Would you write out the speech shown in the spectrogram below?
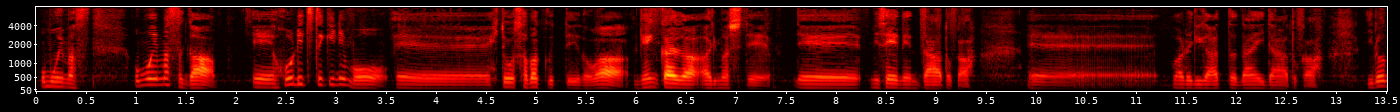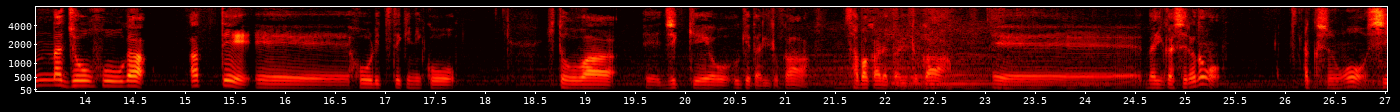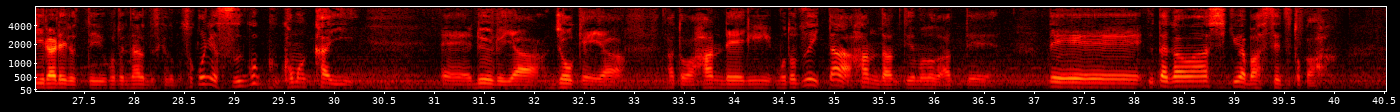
思います。思いますが、え、法律的にも、え、人を裁くっていうのは限界がありまして、え未成年だとか、え悪気があったないだとか、いろんな情報があって、え法律的にこう、人は、え実刑を受けたりとか、裁かれたりとか、え何かしらのアクションを強いられるっていうことになるんですけどもそこにはすごく細かい、え、ルールや条件や、あとは判例に基づいた判断っていうものがあってで疑わしきは罰せずとか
